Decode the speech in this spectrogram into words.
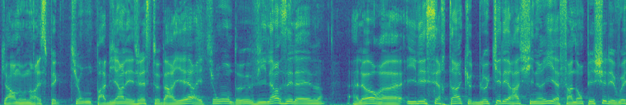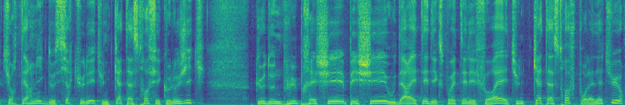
Car nous ne respections pas bien les gestes barrières, étions de vilains élèves. Alors, euh, il est certain que de bloquer les raffineries afin d'empêcher les voitures thermiques de circuler est une catastrophe écologique que de ne plus prêcher, pêcher ou d'arrêter d'exploiter les forêts est une catastrophe pour la nature.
